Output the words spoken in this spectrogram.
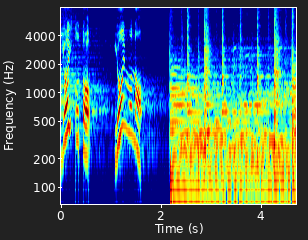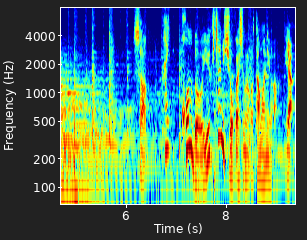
い。良いこと良いもの。さあはい。今度ゆきちゃんに紹介してもらうかたまには。いや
